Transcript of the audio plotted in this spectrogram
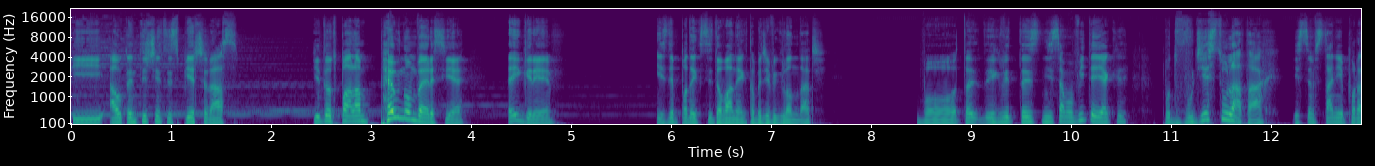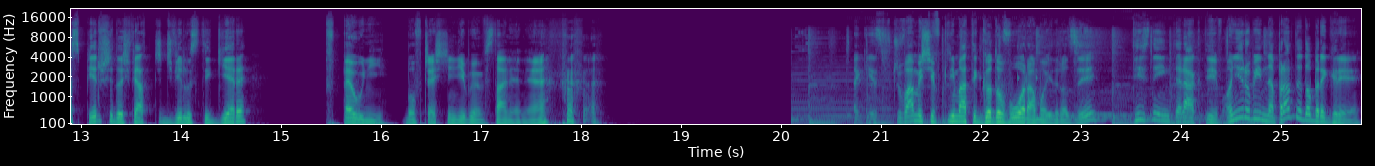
i autentycznie to jest pierwszy raz, kiedy odpalam pełną wersję tej gry. Jestem podekscytowany, jak to będzie wyglądać. Bo to, to jest niesamowite, jak po 20 latach jestem w stanie po raz pierwszy doświadczyć wielu z tych gier pełni, bo wcześniej nie byłem w stanie, nie? tak jest, wczuwamy się w klimaty God of War'a, moi drodzy. Disney Interactive, oni robili naprawdę dobre gry.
